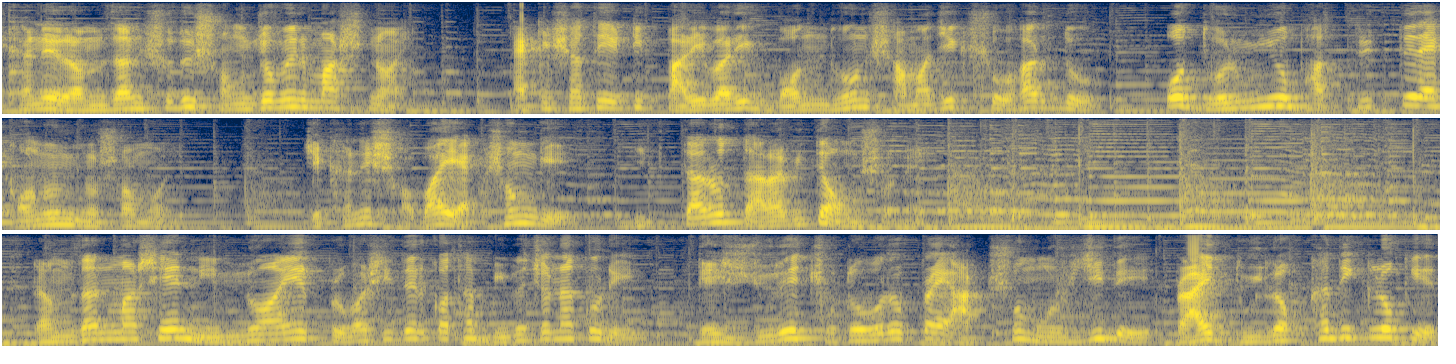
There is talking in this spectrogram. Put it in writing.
এখানে রমজান শুধু সংযমের মাস নয়, একই সাথে এটি পারিবারিক বন্ধন, সামাজিক সৌহার্দ্য ও ধর্মীয় ভ্রাতৃত্বের এক অনন্য সময়, যেখানে সবাই একসঙ্গে ইফতার ও তারাবিতে অংশ নেয়। রমজান মাসে নিম্ন আয়ের প্রবাসীদের কথা বিবেচনা করে দেশজুড়ে ছোট বড় প্রায় আটশো মসজিদে প্রায় দুই লক্ষাধিক লোকের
